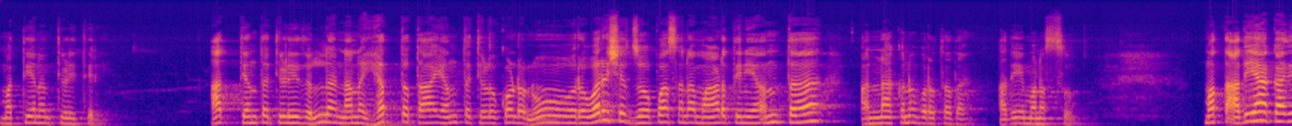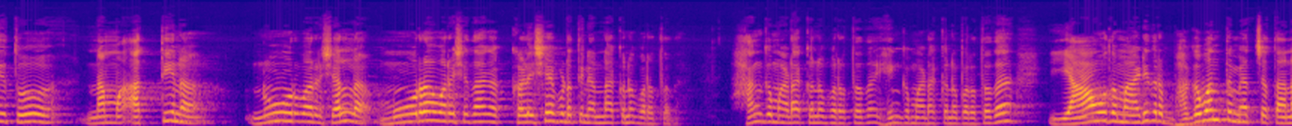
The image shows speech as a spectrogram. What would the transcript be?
ಮತ್ತೇನಂತ ತಿಳಿತೀರಿ? ಅತ್ಯಂತ ತಿಳಿದಲ್ಲ ನನ್ನ ಹೆತ್ತ ತಾಯಿ ಅಂತ ತಿಳ್ಕೊಂಡು ನೂರು ವರ್ಷ ಜೋಪಾಸನ ಮಾಡ್ತೀನಿ ಅಂತ ಅನ್ನಕ್ಕೂ ಬರ್ತದ. ಅದೇ ಮನಸ್ಸು. ಮತ್ತು ಅದು ಯಾಕಾದಿತ್ತು ನಮ್ಮ ಅತ್ತಿನ ನೂರು ವರ್ಷ ಅಲ್ಲ, ಮೂರ ವರ್ಷದಾಗ ಕಳಿಸೇ ಬಿಡ್ತೀನಿ ಅನ್ನಕ್ಕೂ ಬರ್ತದೆ. ಹಂಗೆ ಮಾಡಕ್ಕೂ ಬರ್ತದೆ, ಹಿಂಗೆ ಮಾಡಕ್ಕೂ ಬರ್ತದೆ. ಯಾವುದು ಮಾಡಿದ್ರೆ ಭಗವಂತ ಮೆಚ್ಚತಾನ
